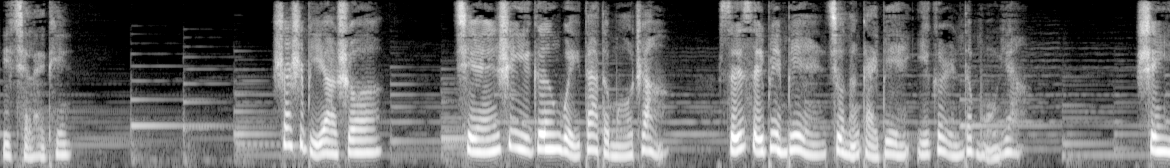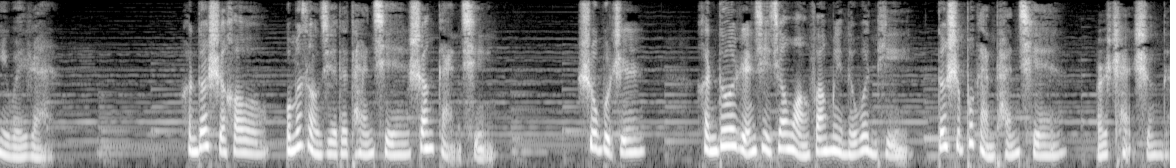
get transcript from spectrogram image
一起来听。莎士比亚说：“钱是一根伟大的魔杖，随随便便就能改变一个人的模样。”深以为然。很多时候，我们总觉得谈钱伤感情，殊不知，很多人际交往方面的问题都是不敢谈钱而产生的。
